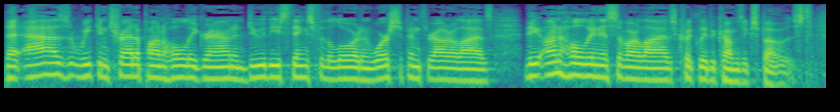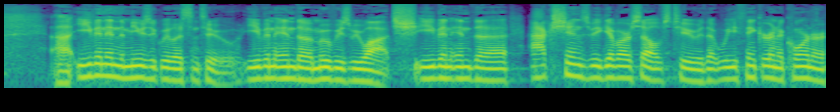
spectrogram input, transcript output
that as we can tread upon holy ground and do these things for the Lord and worship Him throughout our lives, the unholiness of our lives quickly becomes exposed. Uh, even in the music we listen to, even in the movies we watch, even in the actions we give ourselves to that we think are in a corner.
